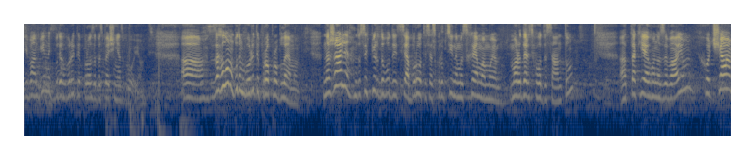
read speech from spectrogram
Іван Вінник буде говорити про забезпечення зброєю. Загалом ми будемо говорити про проблеми. На жаль, до сих пір доводиться боротися з корупційними схемами мародерського десанту. Так я його називаю. Хоча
